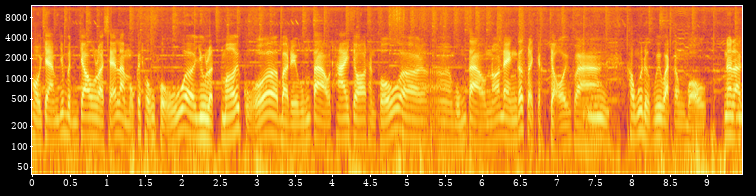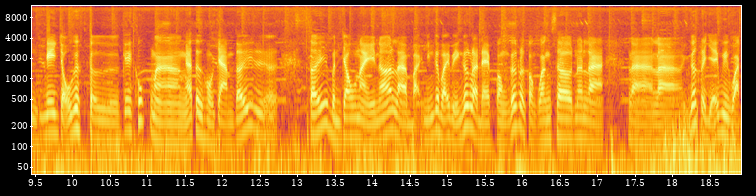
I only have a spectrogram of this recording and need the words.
Hồ Tràm với Bình Châu là sẽ là một cái thủ phủ du lịch mới của Bà Rịa Vũng Tàu thay cho thành phố Vũng Tàu nó đang rất là chật chội và Ừ. không có được quy hoạch đồng bộ nên là Ừ. ngay chỗ cái, từ cái khúc mà ngã tư Hồ Tràm tới tới Bình Châu này nó là những cái bãi biển rất là đẹp còn rất là còn quan sơ nên là là là rất là dễ quy hoạch.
